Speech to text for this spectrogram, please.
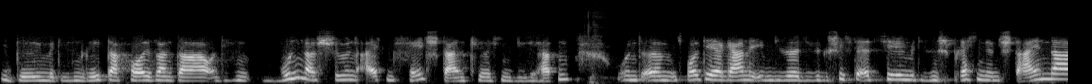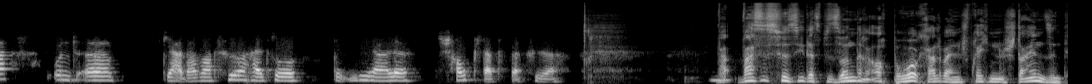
Idyll mit diesen Reddachhäusern da und diesen wunderschönen alten Feldsteinkirchen, die sie hatten. Und ähm, ich wollte ja gerne eben diese, diese Geschichte erzählen mit diesen sprechenden Steinen da. Und äh, ja, da war für halt so der ideale Schauplatz dafür. Was ist für Sie das Besondere, auch wo wir gerade bei den sprechenden Steinen sind?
